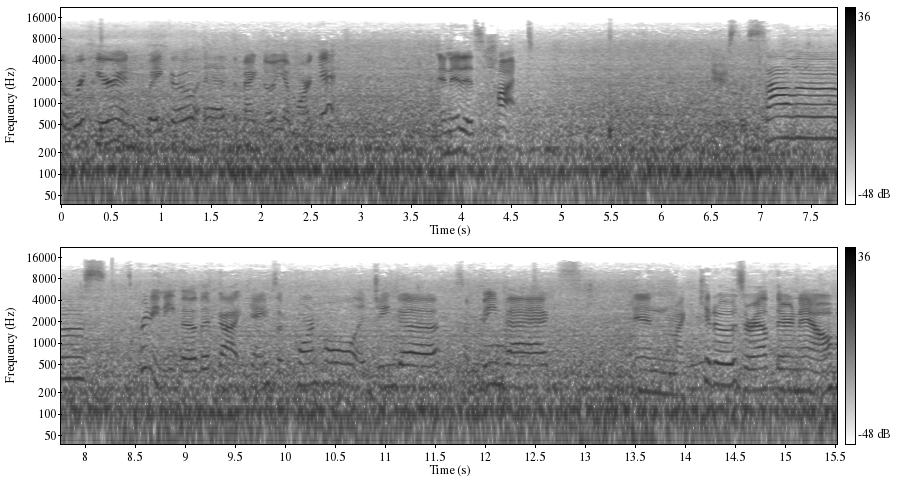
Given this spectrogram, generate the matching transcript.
so we're here in Waco at the Magnolia Market and it is hot. There's the silos. It's pretty neat though. They've got games of cornhole and Jenga, some bean bags, and my kiddos are out there now.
